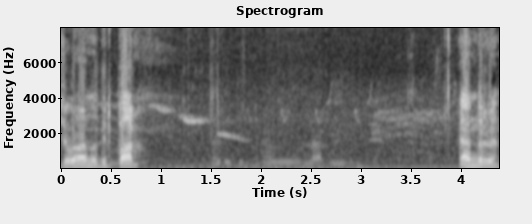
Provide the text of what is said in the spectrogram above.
যমুনা নদীর পার এমন ধরবেন।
